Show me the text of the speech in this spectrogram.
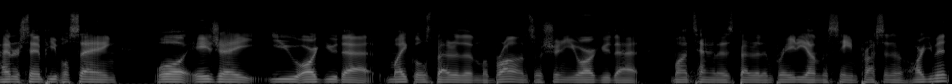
I understand people saying, well, AJ, you argue that Michael's better than LeBron, so shouldn't you argue that Montana is better than Brady on the same precedent argument?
